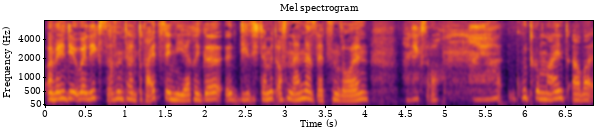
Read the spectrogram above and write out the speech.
Und wenn du dir überlegst, da sind dann 13-Jährige, die sich damit auseinandersetzen sollen, dann denkst du auch, naja, gut gemeint, aber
